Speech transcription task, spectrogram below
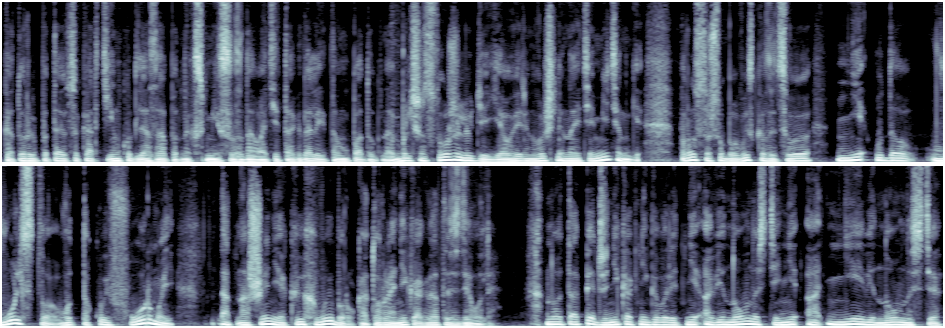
которые пытаются картинку для западных СМИ создавать и так далее и тому подобное. Большинство же людей, я уверен, вышли на эти митинги просто, чтобы высказать свое неудовольство вот такой формой отношения к их выбору, который они когда-то сделали. Но это, опять же, никак не говорит ни о виновности, ни о невиновности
